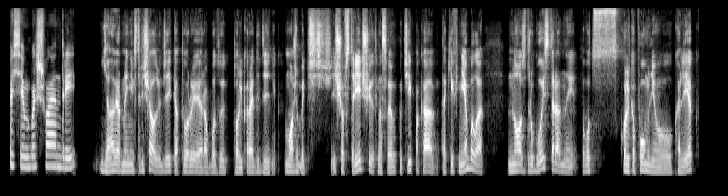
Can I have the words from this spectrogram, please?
Спасибо большое, Андрей. Я, наверное, не встречал людей, которые работают только ради денег. Может быть, еще встречу их на своем пути, пока таких не было. Но с другой стороны, вот сколько помню коллег,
